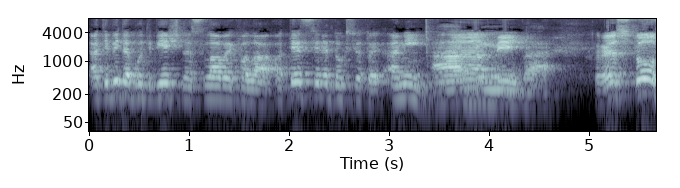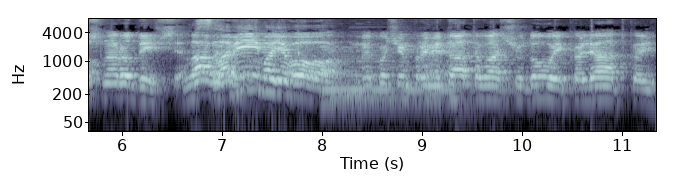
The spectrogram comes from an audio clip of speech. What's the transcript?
А тобі да буде вічна слава і хвала. Отець, Син і Дух Святой. Амінь. Амінь. Да. Христос народився. Слава Славімо Його! Ми хочемо привітати вас чудовою колядкою,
